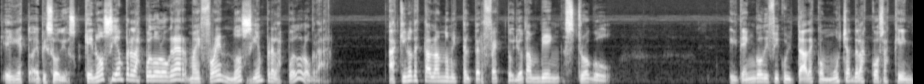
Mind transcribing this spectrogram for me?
en estos episodios. Que no siempre las puedo lograr, my friend, no siempre las puedo lograr. Aquí no te está hablando Mr. Perfecto. Yo también struggle. Y tengo dificultades con muchas de las cosas que,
